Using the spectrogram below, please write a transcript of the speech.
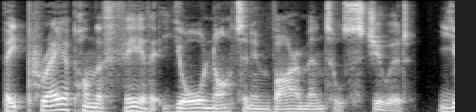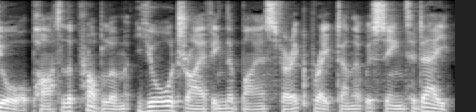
They prey upon the fear that you're not an environmental steward. You're part of the problem. You're driving the biospheric breakdown that we're seeing today.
